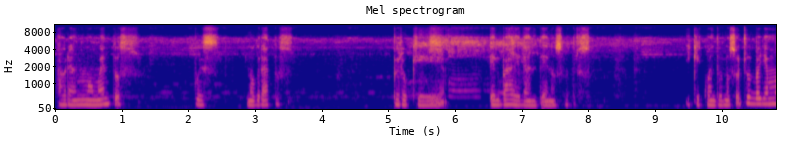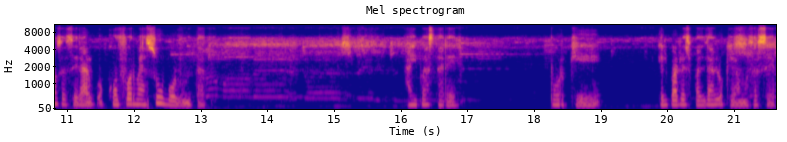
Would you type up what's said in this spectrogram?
habrá momentos pues no gratos, pero que Él va delante de nosotros. Y que cuando nosotros vayamos a hacer algo conforme a su voluntad, ahí va a estar Él, porque Él va a respaldar lo que vamos a hacer.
